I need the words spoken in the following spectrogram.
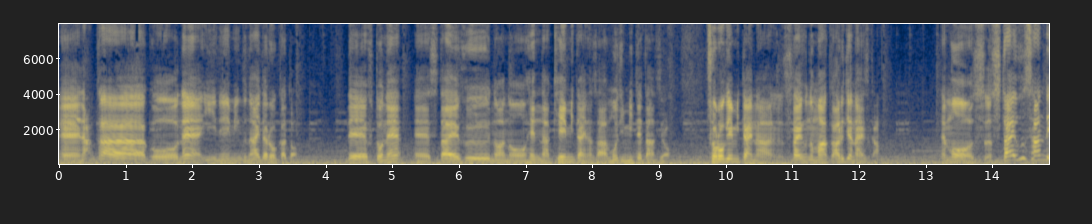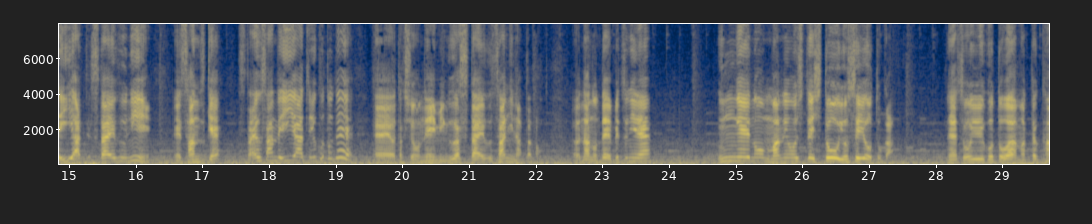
えー、なんか、こうね、いいネーミングないだろうかと。で、ふとね、えー、スタイフのあの、変な K みたいなさ、文字見てたんですよ。ちょろげみたいなスタイフのマークあるじゃないですか。もうス、タイフさんでいいやって、スタイフに、えー、さん付けスタイフさんでいいやということで、えー、私のネーミングがスタイフさんになったと。なので、別にね、運営の真似をして人を寄せようとか、ね、そういうことは全く考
